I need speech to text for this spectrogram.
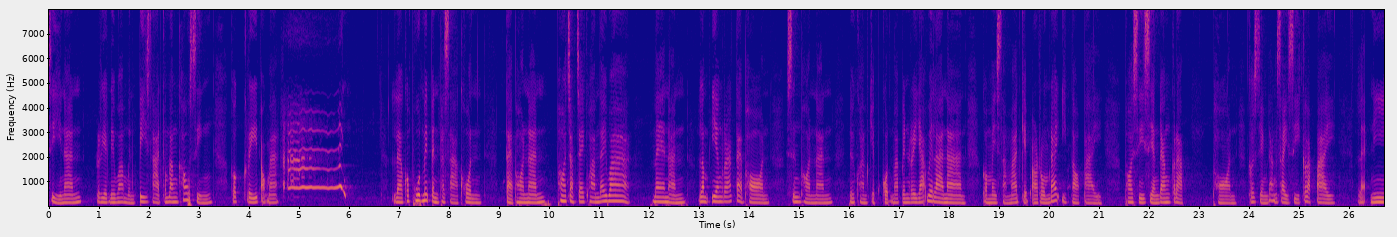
สีนั้นเรียกได้ว่าเหมือนปีศาจกำลังเข้าสิง ก็กรีดออกมา แล้วก็พูดไม่เป็นภาษาคน แต่พอนั้นพอจับใจความได้ว่า แม่นั้นลำเอียงรักแต่พร ซึ่งพรนั้น ด้วยความเก็บกดมาเป็นระยะเวลานาน ก็ไม่สามารถเก็บอารมณ์ได้อีกต่อไป พอสีเสียงดังกลับ พรก็เสียงดังใส่สีกลับไป และนี่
